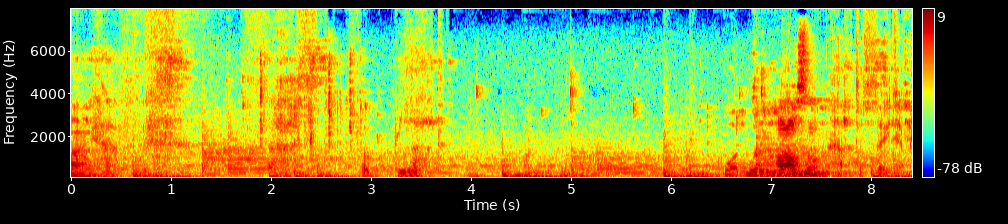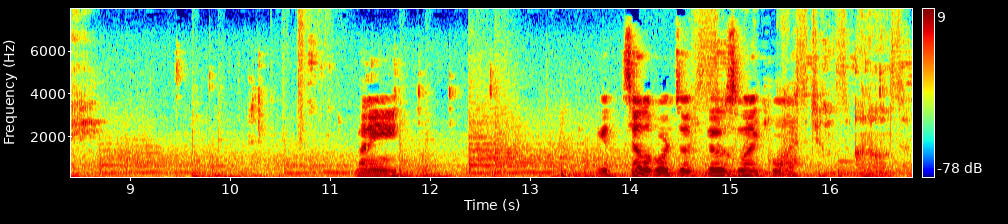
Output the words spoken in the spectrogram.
I have this What will awesome. have to say to me? Money. I can teleport to a ghost-like like questions unanswered.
